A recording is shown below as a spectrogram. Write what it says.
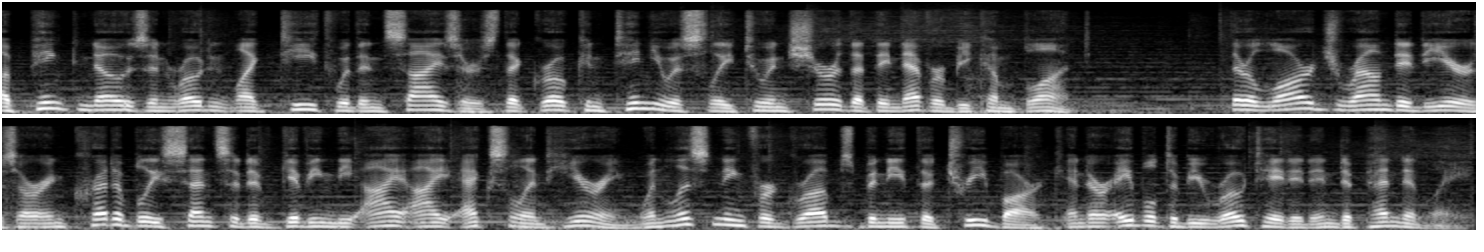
a pink nose and rodent-like teeth with incisors that grow continuously to ensure that they never become blunt. Their large rounded ears are incredibly sensitive giving the Aye Aye excellent hearing when listening for grubs beneath the tree bark and are able to be rotated independently.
